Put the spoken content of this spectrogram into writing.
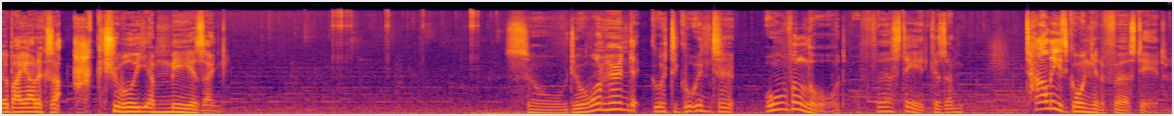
Her biotics are actually amazing. So, do I want her to go, to go into Overload or First Aid? Because I'm... Tali's going into First Aid.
